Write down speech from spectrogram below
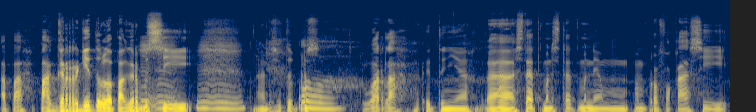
apa pagar gitu loh pagar besi mm-mm. nah di situ Oh. Keluarlah itunya uh, statement-statement yang memprovokasi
